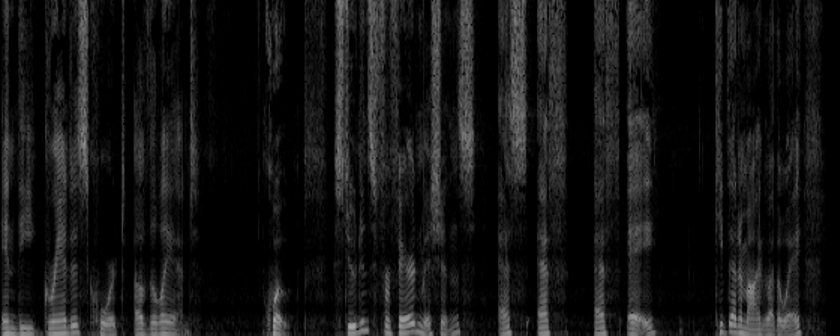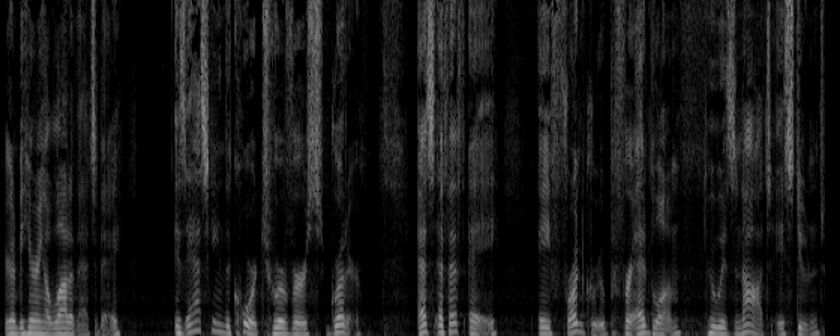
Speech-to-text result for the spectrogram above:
in the grandest court of the land. Quote Students for Fair Admissions, SFFA, keep that in mind, by the way, you're going to be hearing a lot of that today, is asking the court to reverse Grutter. SFFA, a front group for Ed Blum, who is not a student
